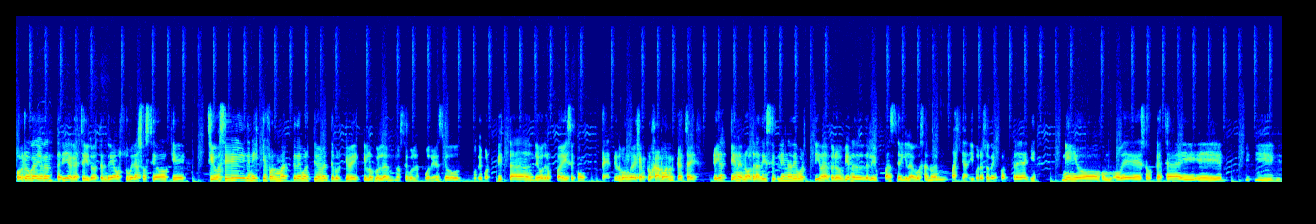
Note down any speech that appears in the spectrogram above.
otro gallo cantaría, ¿cachai? Y todos tendríamos súper asociados que sí o sí tenéis que formarte deportivamente, porque veis que los, no sé, por las potencias o, deportistas de otros países, como, yo te pongo un ejemplo, Japón, ¿cachai? Ellos tienen otra disciplina deportiva, pero viene desde la infancia, aquí la cosa no es magia, y por eso te encontré aquí niños obesos, ¿cachai? Eh, y,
